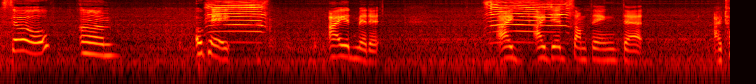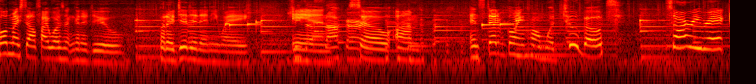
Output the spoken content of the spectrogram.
so, um, okay, I admit it. I I did something that I told myself I wasn't gonna do, but I did it anyway. She's and so, um, instead of going home with two goats, sorry, Rick,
